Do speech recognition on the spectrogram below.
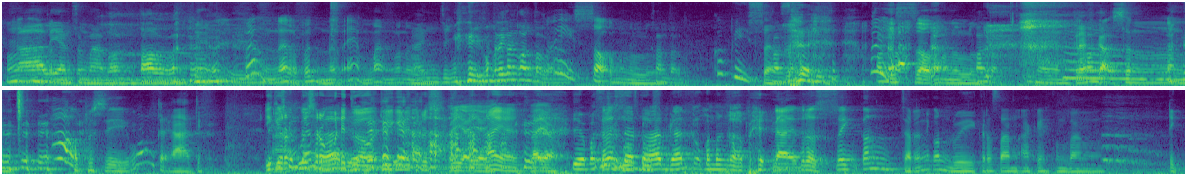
Kalian semua kontol. Bener, bener, emang ngono anjing. Kok mereka kan kontol. Iso ngono lho? Kontol. Kok bisa? Kok iso ngono lho? Gak seneng. Apa sih? Wong kreatif. Iki wis rong menit lho awake gini terus. Iya, iya. Ayo. Lah ya. Ya pasti Terus, banget kan kok meneng kabeh. Nah, terus sing kon jarane kon duwe keresahan akeh tentang tik.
